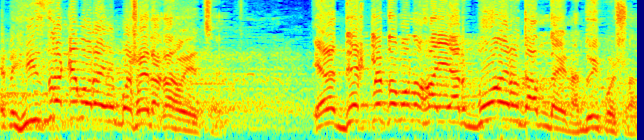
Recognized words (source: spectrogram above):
একটা হিজড়াকে বসায়- রাখা হয়েছে। এরা দেখলে তো মনে হয় আর বউয়ের দাম দেয় না, দুই পয়সা।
